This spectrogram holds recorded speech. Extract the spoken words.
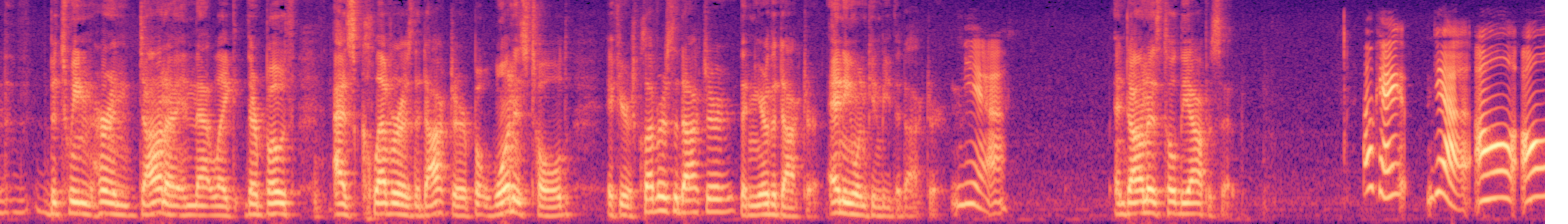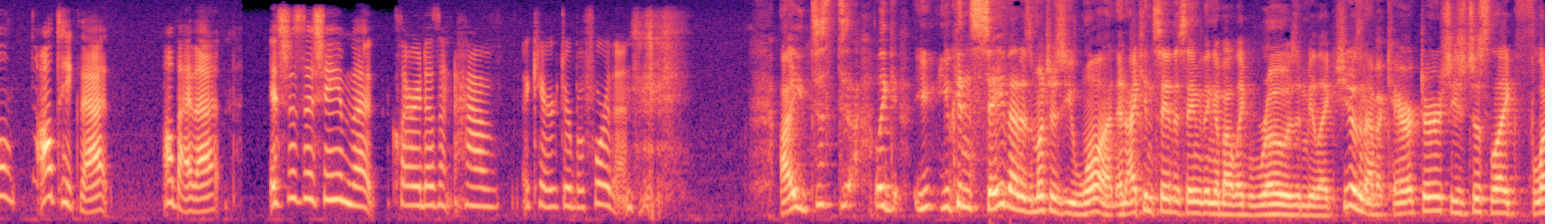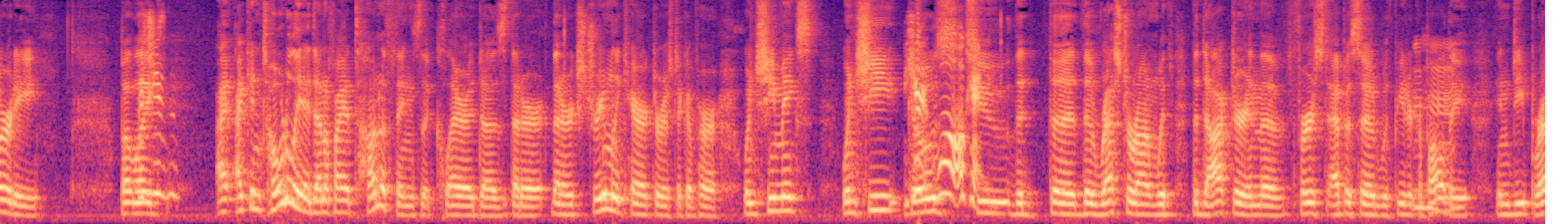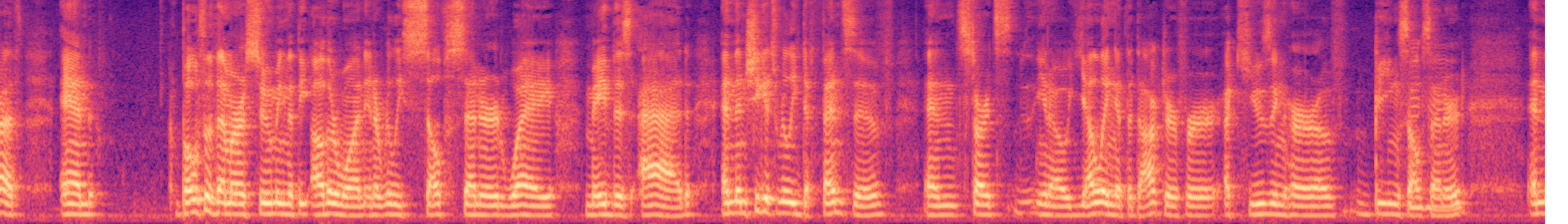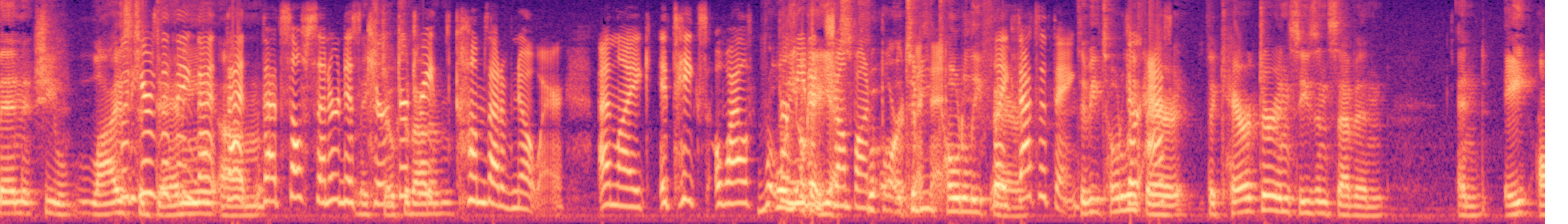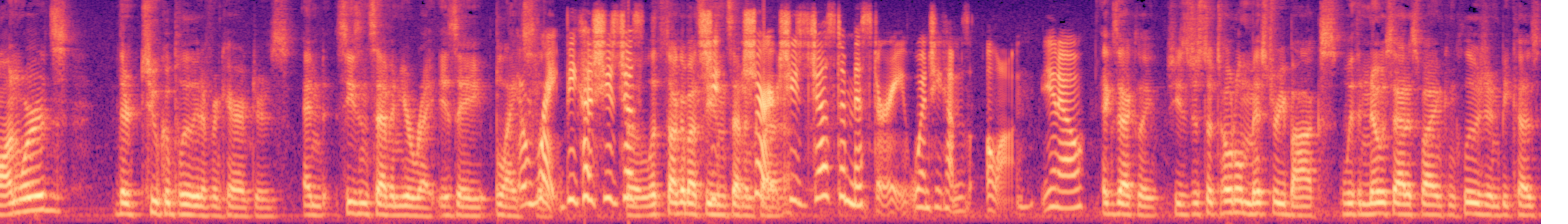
between her and Donna in that like they're both as clever as the Doctor, but one is told. If you're as clever as the doctor, then you're the doctor. Anyone can be the doctor. Yeah. And Donna is told the opposite. Okay. Yeah. I'll I'll I'll take that. I'll buy that. It's just a shame that Clara doesn't have a character before then. I just like you. You can say that as much as you want, and I can say the same thing about like Rose and be like, she doesn't have a character. She's just like flirty. But like, I, I can totally identify a ton of things that Clara does that are that are extremely characteristic of her. When she makes when she Here- goes well, okay. to the, the the restaurant with the doctor in the first episode with Peter Mm-hmm. Capaldi in Deep Breath, and both of them are assuming that the other one, in a really self-centered way, made this ad, and then she gets really defensive and starts, you know, yelling at the doctor for accusing her of being self-centered. And then she lies Mm-hmm. But to here's the Danny. thing that that um, that self-centeredness character trait comes out of nowhere, and like it takes a while for Well, me okay, to yes. jump on For- board to be it. totally fair, like that's a thing. To be totally They're fair, the character in season seven and eight onwards, they're two completely different characters. And season seven, you're right, is a blank slate. right because she's just so let's talk about she- season seven. Sure, Clara. she's just a mystery when she comes along. You know. exactly. She's just a total mystery box with no satisfying conclusion because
